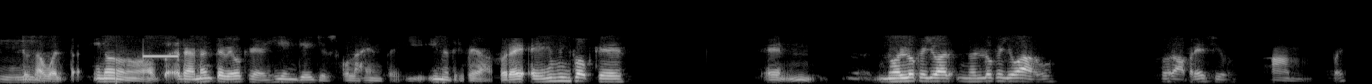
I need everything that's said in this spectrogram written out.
Mm. esa vuelta. Y no, no, no, realmente veo que he engages con la gente y, y me tripea. Pero es, es un hip hop que eh, no es lo que yo no es lo que yo hago, pero aprecio um, pues,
